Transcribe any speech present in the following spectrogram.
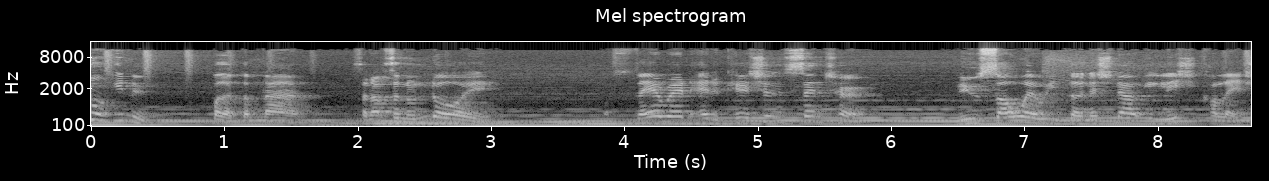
ช่วงที่ 1 เปิดตำนาน สนับสนุนโดย Australian Education Center New South Wales International English College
